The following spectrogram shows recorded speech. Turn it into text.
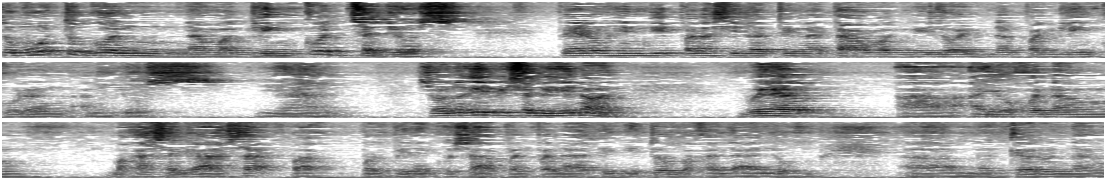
tumutugon na maglingkod sa Diyos, pero hindi pala sila tinatawag ni Lord na paglingkuran ang Diyos. Yan. So, anong ibig sabihin nun? Well, uh, ayoko nang makasagasa pag, pag pinag-usapan pa natin ito, baka lalong uh, magkaroon ng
